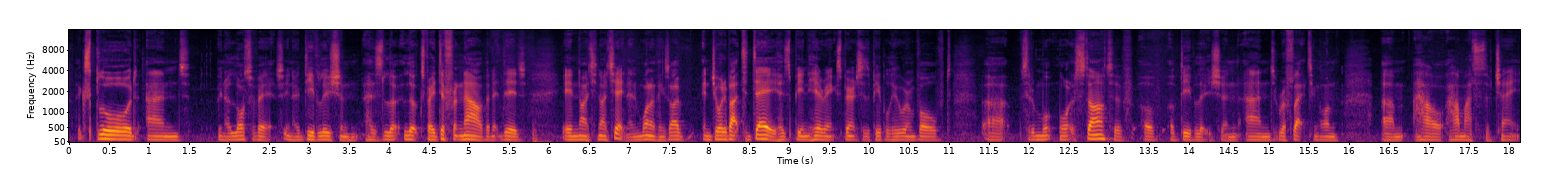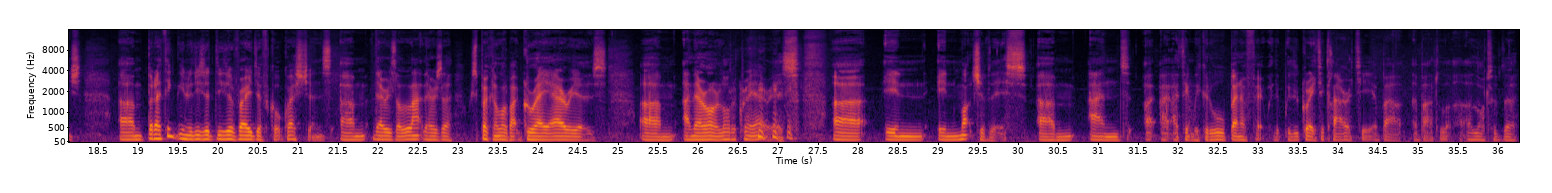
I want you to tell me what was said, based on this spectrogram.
explored and you know a lot of it you know devolution has lo- looks very different now than it did in 1998 and one of the things I've enjoyed about today has been hearing experiences of people who were involved uh, sort of more, more, at the start of, of, of devolution and reflecting on um, how how matters have changed um, but I think you know these are these are very difficult questions. Um, there is a la- there is a we've spoken a lot about grey areas, um, and there are a lot of grey areas. uh, in in much of this, um, and I, I, think we could all benefit with with greater clarity about about a lot of the.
